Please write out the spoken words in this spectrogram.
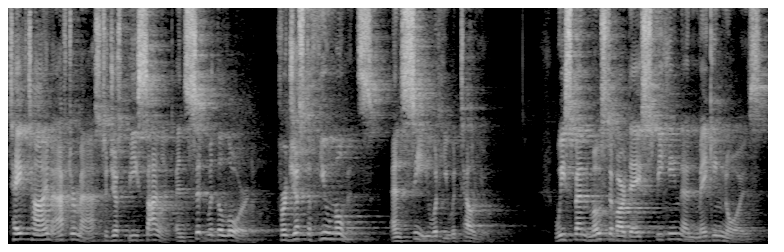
Take time after Mass to just be silent and sit with the Lord for just a few moments and see what He would tell you. We spend most of our day speaking and making noise.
